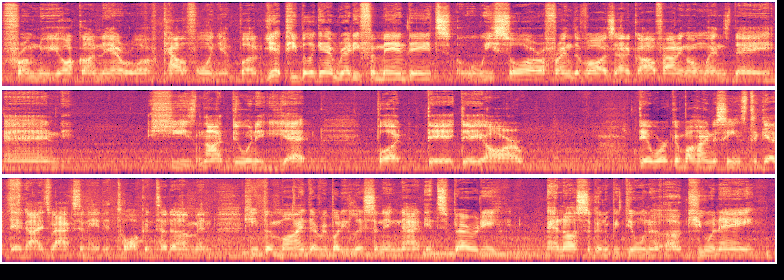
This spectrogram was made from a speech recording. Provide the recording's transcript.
from New York on there or California. But yeah, people are getting ready for mandates. We saw a friend of ours at a golf outing on Wednesday, and he's not doing it yet, but they they are they're working behind the scenes to get their guys vaccinated, talking to them. And keep in mind, everybody listening, that Insperity and us are going to be doing a, a Q&A and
